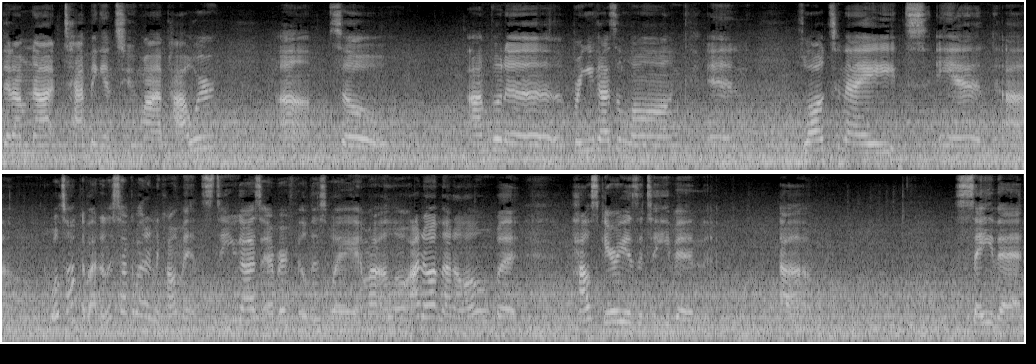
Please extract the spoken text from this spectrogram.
that I'm not tapping into my power. Um, so I'm gonna bring you guys along and vlog tonight and um, we'll talk about it. Let's talk about it in the comments. Do you guys ever feel this way? Am I alone? I know I'm not alone, but how scary is it to even um, say that,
